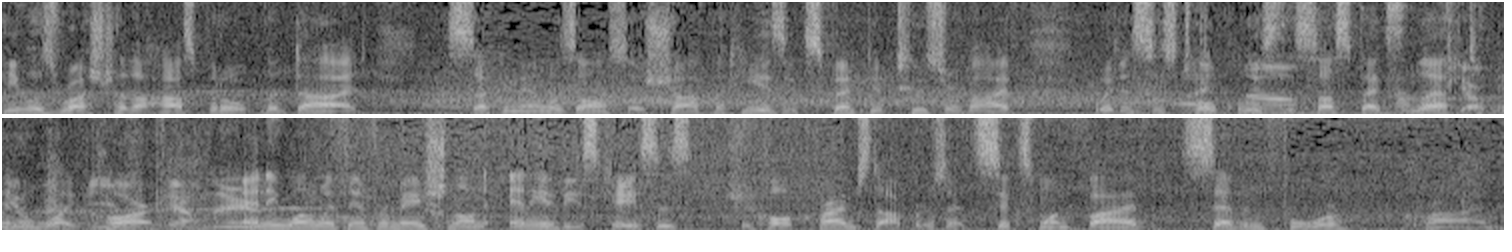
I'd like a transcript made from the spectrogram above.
He was rushed to the hospital but died. The second man was also shot, but he is expected to survive. Witnesses told police the suspects left in a white car. Anyone with information on any of these cases should call Crime Stoppers at 615 74 Crime.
